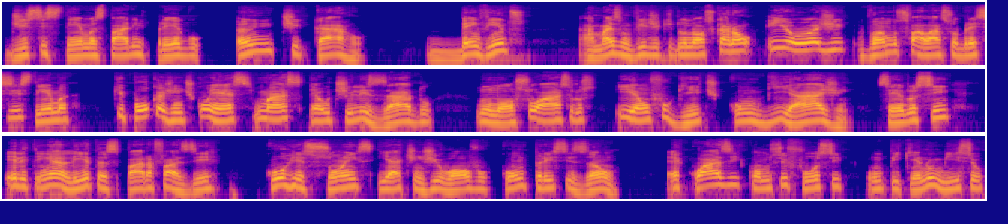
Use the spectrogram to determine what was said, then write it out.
de sistemas para emprego anticarro. Bem-vindos a mais um vídeo aqui do nosso canal e hoje vamos falar sobre esse sistema que pouca gente conhece, mas é utilizado no nosso Astros e é um foguete com guiagem. Sendo assim, ele tem aletas para fazer correções e atingir o alvo com precisão. É quase como se fosse um pequeno míssil,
